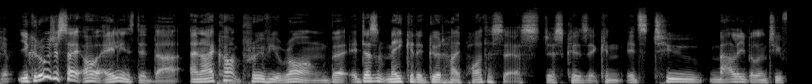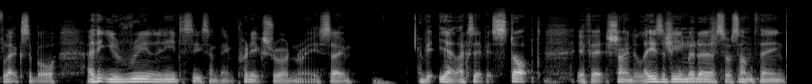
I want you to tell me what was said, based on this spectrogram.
Yep. you could always just say oh aliens did that and i can't prove you wrong but it doesn't make it a good hypothesis just because it can it's too malleable and too flexible. I think you really need to see something pretty extraordinary. So if it, yeah like i said if it stopped if it shined a laser beam at us or something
